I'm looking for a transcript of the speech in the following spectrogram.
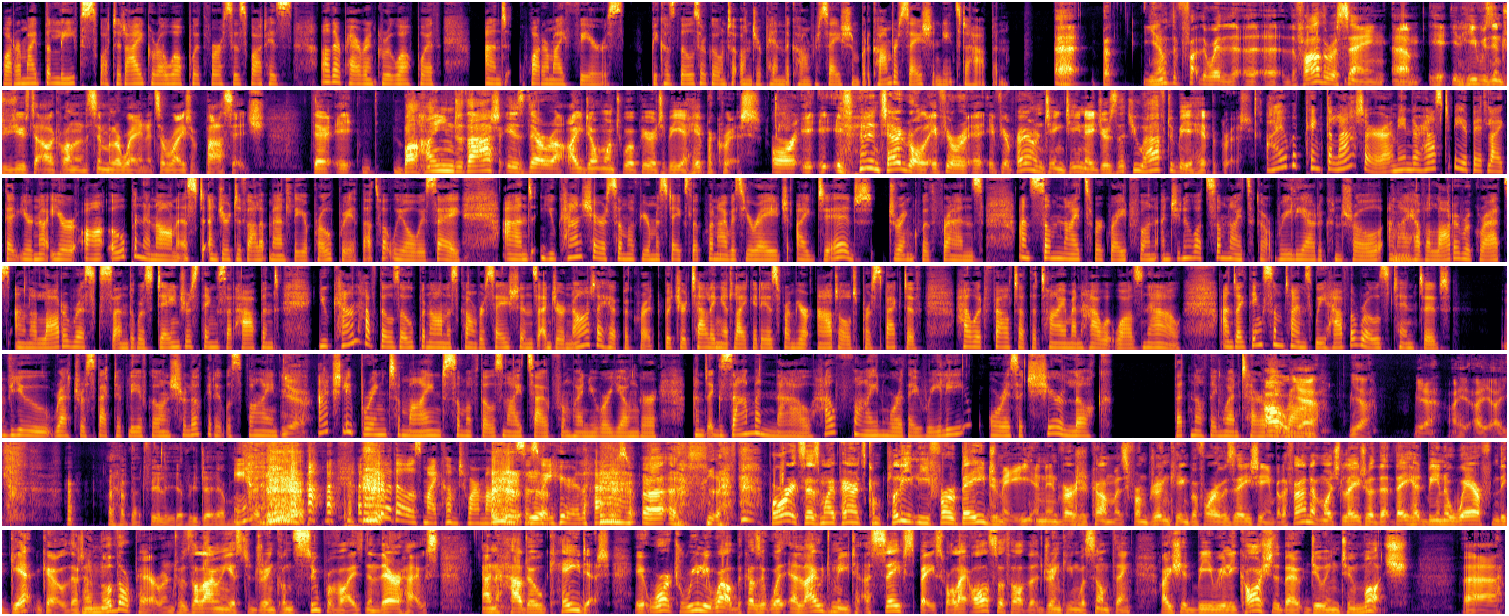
what are my beliefs? What did I grow up with versus what his other parent grew up with? And what are my fears? Because those are going to underpin the conversation, but a conversation needs to happen. Uh, but you know the fa- the way the, uh, uh, the father is saying um, he, he, was introduced to alcohol in a similar way, and it's a rite of passage there it, behind that is there I don't want to appear to be a hypocrite or is it integral if you're if you're parenting teenagers that you have to be a hypocrite? I would think the latter. I mean there has to be a bit like that you're not you're open and honest and you're developmentally appropriate. That's what we always say. And you can share some of your mistakes. Look when I was your age I did drink with friends and some nights were great fun. And you know what? Some nights it got really out of control and mm. I have a lot of regrets and a lot of risks and there was dangerous things that happened. You can have those open, honest conversations and you're not a hypocrite, but you're telling it like it is from your adult perspective, how it felt at the time and how it was now. And I think sometimes we have a rose tinted view retrospectively of going, sure, look at it was fine. Yeah. Actually bring to mind some of those nights out from when you were younger and examine now how fine were they really? Or is it sheer luck that nothing went terribly oh, wrong? Yeah, yeah, yeah. I, I, I I have that feeling every day. I must say. a few of those might come to our minds as yeah. we hear that. Uh, yeah. Porrick says my parents completely forbade me, in inverted commas, from drinking before I was eighteen. But I found out much later that they had been aware from the get-go that another parent was allowing us to drink unsupervised in their house, and had okayed it. It worked really well because it allowed me to a safe space while I also thought that drinking was something I should be really cautious about doing too much. Uh,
